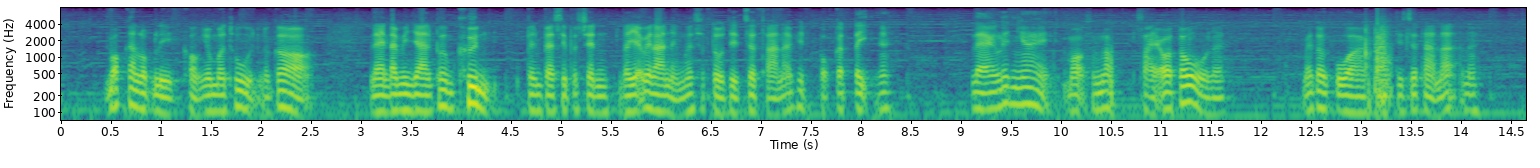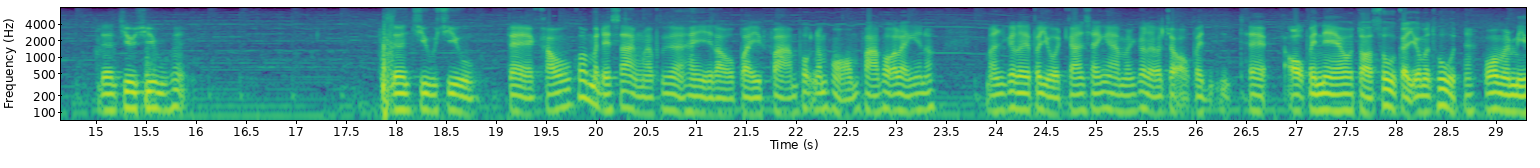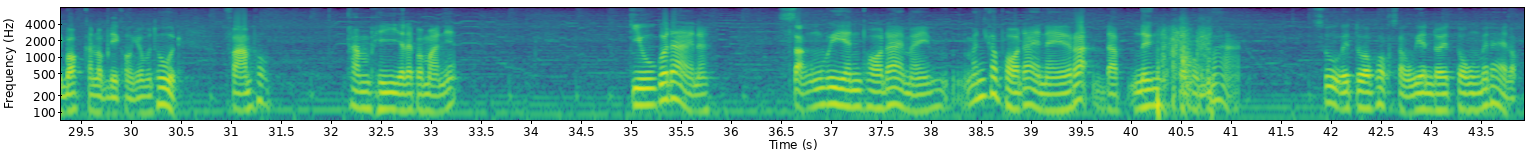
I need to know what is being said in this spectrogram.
บล็อกการหลบหลีกของยมทูต แล้วก็แรงดำวิญญาณเพิ่มขึ้นเป็น 80%ระยะเวลาหนึ่งเมื่อศัตรูติดสถานะผิดปกตินะแรงเล่นง่ายเหมาะสำหรับสายออโต้เลย ไม่ต้องกลัวการติดสถานะนะ เดินชิวๆฮะเดินชิวๆ แต่เขาก็ไม่ได้สร้างมาเพื่อให้เราไปฟาร์มพวกน้ำหอมฟาร์มพวกอะไรเงี้ยเนาะมันก็เลยประโยชน์การใช้งานมันก็เลยจะออกไปแทออกไปแนวต่อสู้กับโยมทูตนะเพราะว่ามันมีบล็อกการหลบหลีกของโยมทูตฟาร์มพวกคัมภีอะไรประมาณเนี้ยกิวก็ได้นะ สังเวียนพอได้ไหม มันก็พอได้ในระดับหนึ่งแต่ผมว่า สู้ไอตัวพวกสังเวียนโดยตรงไม่ได้หรอก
